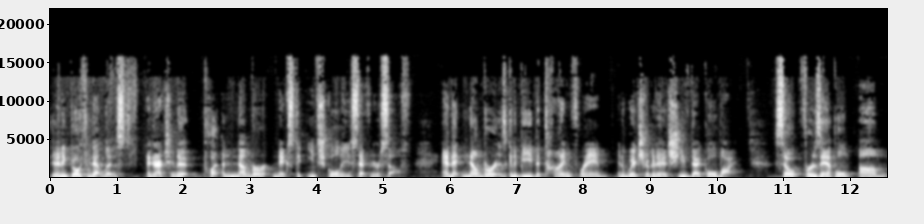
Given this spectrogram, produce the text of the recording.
you're going to go through that list and you're actually going to put a number next to each goal that you set for yourself. And that number is going to be the time frame in which you're going to achieve that goal by. So, for example, um,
